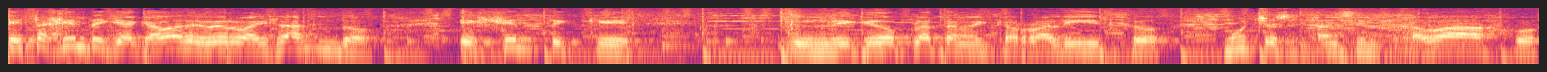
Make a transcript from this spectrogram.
Esta gente que acabas de ver bailando es gente que le quedó plata en el corralito, muchos están sin trabajo,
